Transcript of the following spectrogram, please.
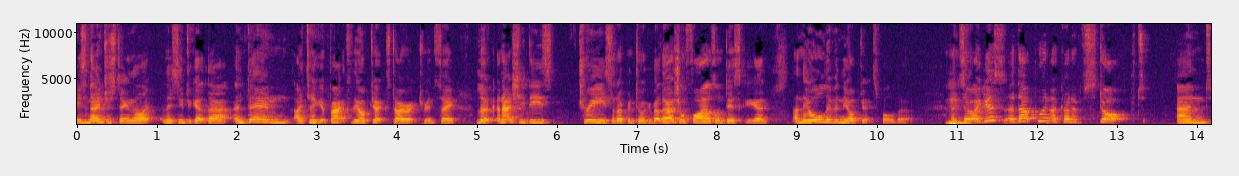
isn't that interesting? Like, and they seem to get that. And then I take it back to the objects directory and say, look, and actually these trees that I've been talking about, they're actual files on disk again, and they all live in the objects folder. Mm. And so hmm. I guess at that point I kind of stopped and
